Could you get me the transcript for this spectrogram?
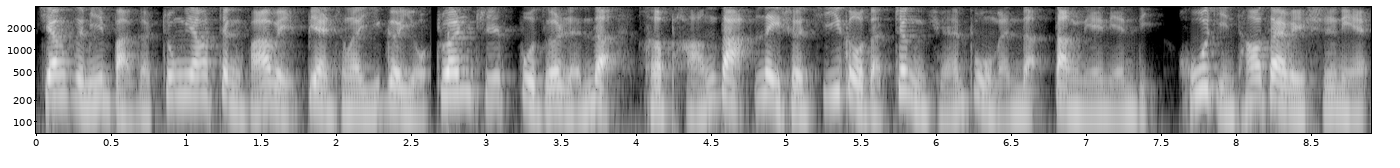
江泽民把个中央政法委变成了一个有专职负责人的和庞大内设机构的政权部门的当年年底。胡锦涛在位十年。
